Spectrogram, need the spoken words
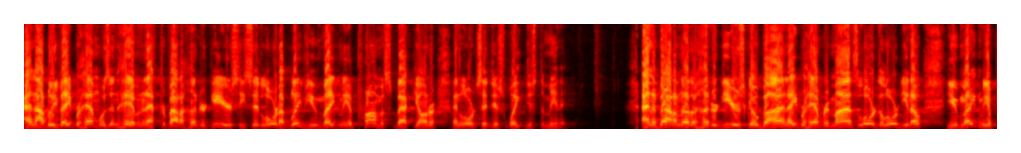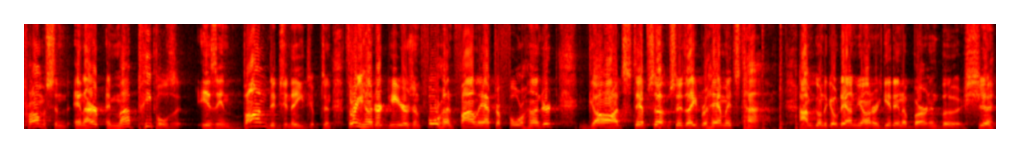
And I believe Abraham was in heaven. And after about a hundred years, he said, Lord, I believe you made me a promise back yonder. And the Lord said, just wait just a minute. And about another hundred years go by, and Abraham reminds the Lord, the Lord, you know, you made me a promise, and, and, our, and my people's is in bondage in Egypt and 300 years and 400. Finally, after 400, God steps up and says, Abraham, it's time. I'm going to go down yonder and get in a burning bush, uh,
